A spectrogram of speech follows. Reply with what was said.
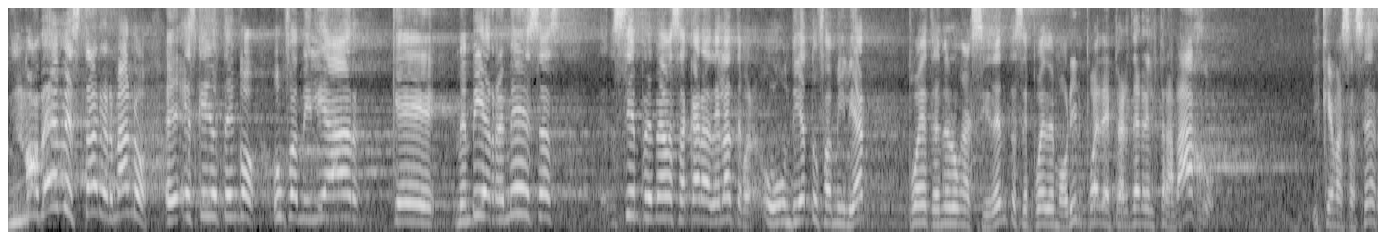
No debe estar, hermano. Eh, es que yo tengo un familiar que me envía remesas, siempre me va a sacar adelante. Bueno, un día tu familiar puede tener un accidente, se puede morir, puede perder el trabajo. ¿Y qué vas a hacer?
